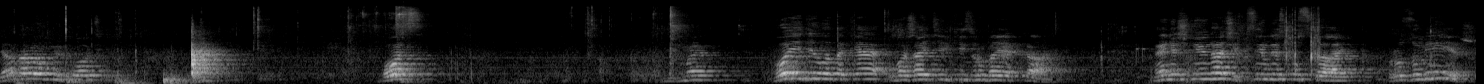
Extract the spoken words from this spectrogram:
я даром не хочу. Ось. Візьми. Твоє таке, вважай тільки зроби, як каже. Нинішньої ночі всім не спускай. Розумієш?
